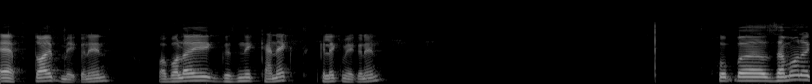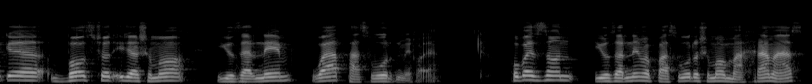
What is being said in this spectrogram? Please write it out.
af تایپ می‌کنین و بالای گزینه connect کلیک می‌کنین. خب زمانی که باز شد اینجا شما username و پسورد می‌خواه خب عزیزان username و پسورد شما محرم است.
